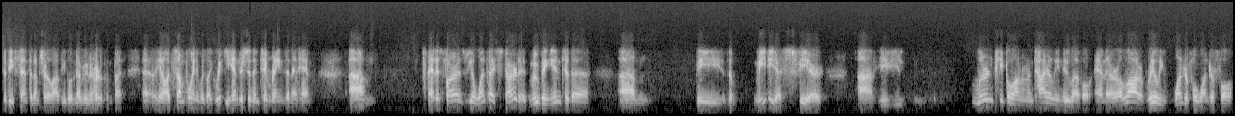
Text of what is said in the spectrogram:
to the extent that I'm sure a lot of people have never even heard of him, but uh, you know, at some point it was like Rickey Henderson and Tim Raines and then him. Um, and as far as you know, once I started moving into the um, the the media sphere, uh, you, you learn people on an entirely new level, and there are a lot of really wonderful, wonderful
